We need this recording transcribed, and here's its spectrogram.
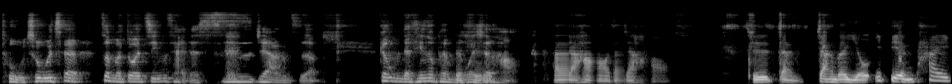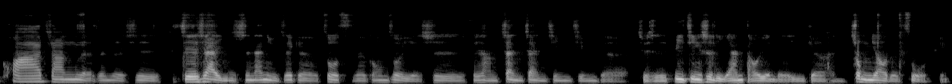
吐出这这么多精彩的诗，这样子。跟我们的听众朋友们问声好，大家好，大家好。其实讲讲的有一点太夸张了，真的是。接下来饮食男女这个作词的工作也是非常战战兢兢的，就是毕竟是李安导演的一个很重要的作品，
